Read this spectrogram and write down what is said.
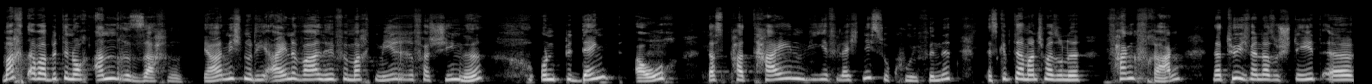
Macht aber bitte noch andere Sachen. Ja, nicht nur die eine Wahlhilfe, macht mehrere verschiedene. Und bedenkt auch, dass Parteien, die ihr vielleicht nicht so cool findet, es gibt da manchmal so eine Fangfragen. Natürlich, wenn da so steht, äh,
